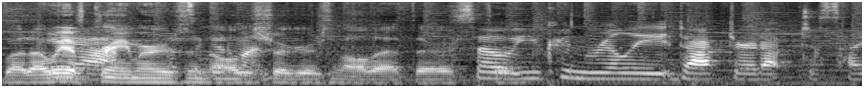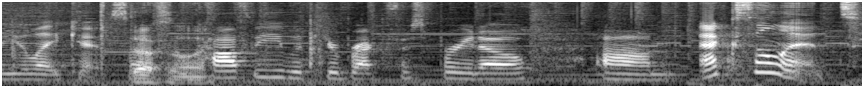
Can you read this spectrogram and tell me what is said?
but uh, we Yeah, have creamers and all one. the sugars and all that there. So you can really doctor it up just how you like it. So some Definitely. coffee with your breakfast burrito. Um, excellent.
